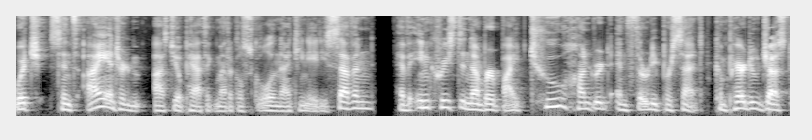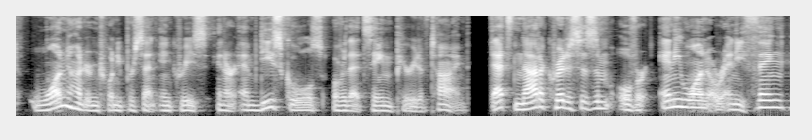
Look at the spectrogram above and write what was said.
which, since I entered osteopathic medical school in 1987, have increased in number by 230% compared to just 120% increase in our MD schools over that same period of time. That's not a criticism over anyone or anything,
